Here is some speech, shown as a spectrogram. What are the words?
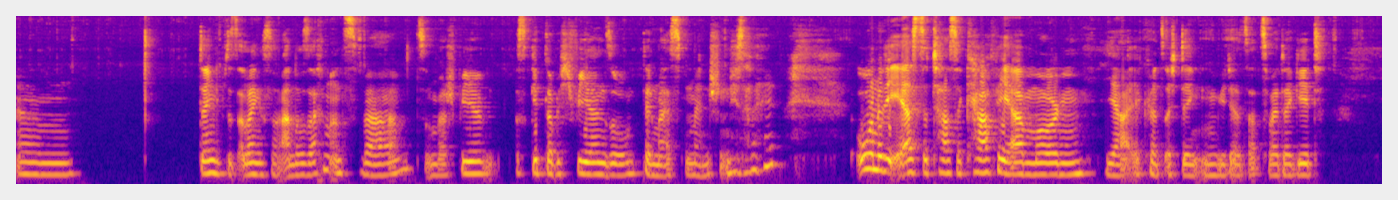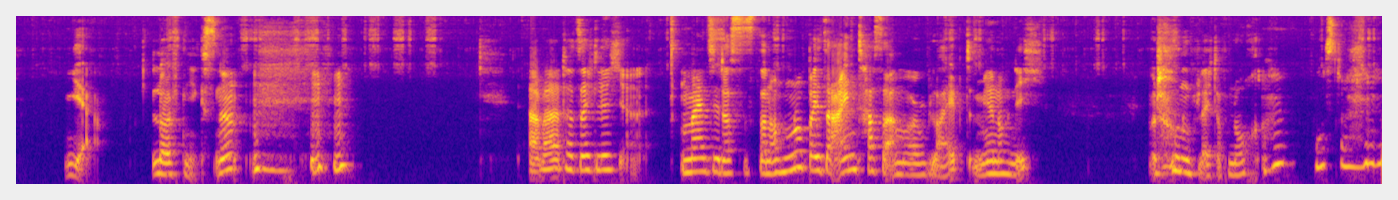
Ähm, dann gibt es allerdings noch andere Sachen und zwar zum Beispiel, es gibt glaube ich vielen so, den meisten Menschen dieser Welt, ohne die erste Tasse Kaffee am Morgen, ja, ihr könnt euch denken, wie der Satz weitergeht. Ja, läuft nichts, ne? Aber tatsächlich äh, meint sie, dass es dann auch nur noch bei dieser einen Tasse am Morgen bleibt, mir noch nicht. Betonung vielleicht auf noch.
